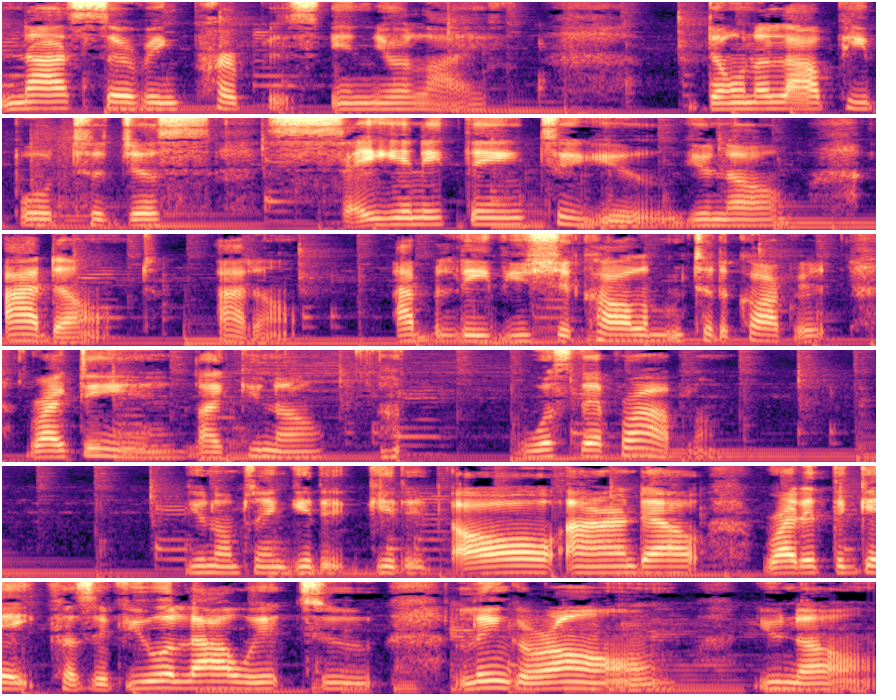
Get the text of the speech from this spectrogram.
not serving purpose in your life. Don't allow people to just say anything to you, you know. I don't. I don't. I believe you should call them to the carpet right then. Like, you know, what's that problem? You know what I'm saying? Get it get it all ironed out right at the gate. Cause if you allow it to linger on, you know,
